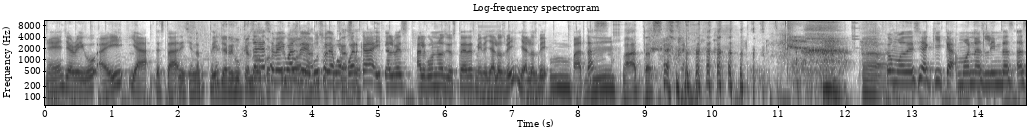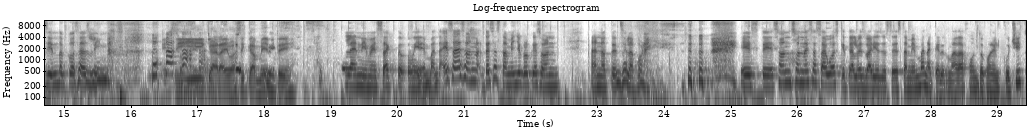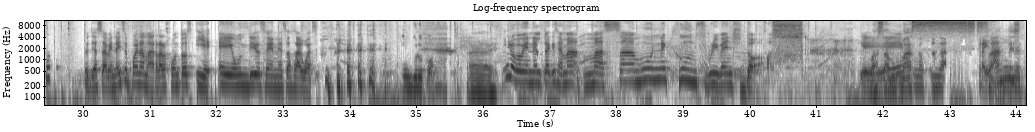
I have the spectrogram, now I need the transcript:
¿Eh? Jerry Gu, ahí ya te está diciendo que sí. Jerry Gu que se ve igual de buzo de agua puerca y tal vez algunos de ustedes, mire, ya los vi, ya los vi, mm, patas. Mm, patas. Como decía Kika, monas lindas haciendo cosas lindas. sí, caray, básicamente. El anime, exacto. Miren, banda. Esas son, esas también yo creo que son, anótensela por ahí. este son, son esas aguas que tal vez varios de ustedes también van a querer nadar junto con el cuchito. Entonces ya saben, ahí se pueden amarrar juntos y e hundirse en esas aguas. Un grupo. Y luego viene otra que se llama Masamune Kun's Revenge 2. más, más, antes,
